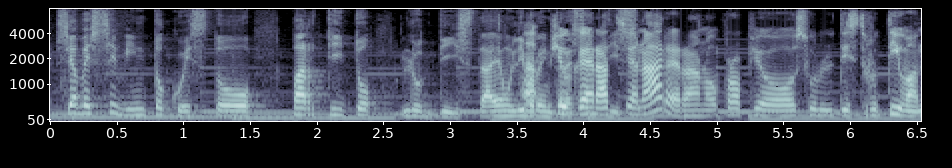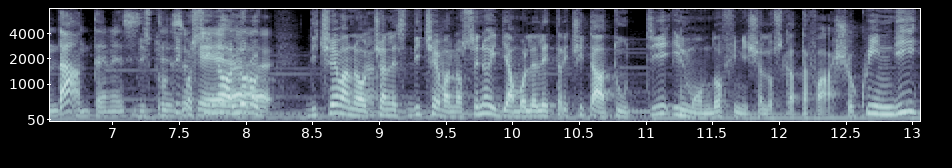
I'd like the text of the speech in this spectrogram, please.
se avesse vinto questo partito luddista. È un libro Ah, più che razionare erano proprio sul distruttivo andante, nel Distruttivo, senso sì, che, no, loro eh, dicevano, eh. cioè, dicevano se noi diamo l'elettricità a tutti, il mondo finisce allo scattafascio. Quindi,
